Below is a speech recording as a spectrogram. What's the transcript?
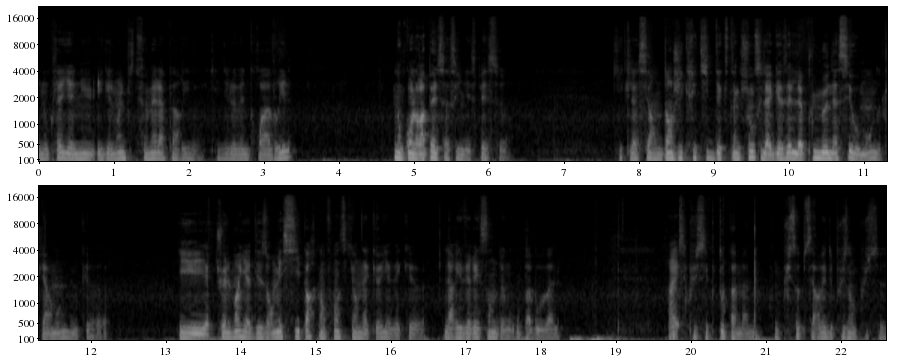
Et donc là, il y a eu également une petite femelle à Paris qui est née le 23 avril. Donc on le rappelle, ça c'est une espèce qui est classée en danger critique d'extinction. C'est la gazelle la plus menacée au monde, clairement. Donc, euh, Et actuellement, il y a désormais 6 parcs en France qui en accueillent avec euh, l'arrivée récente d'un groupe à Beauval. C'est plutôt pas mal. On puisse observer de plus en plus euh,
